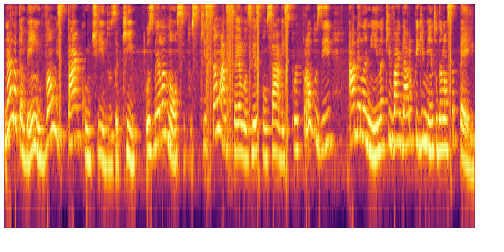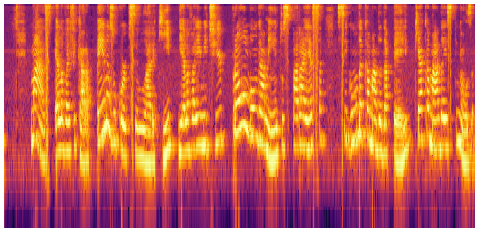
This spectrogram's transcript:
Nela também vão estar contidos aqui os melanócitos, que são as células responsáveis por produzir a melanina que vai dar o pigmento da nossa pele. Mas ela vai ficar apenas o corpo celular aqui e ela vai emitir prolongamentos para essa segunda camada da pele, que é a camada espinhosa.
